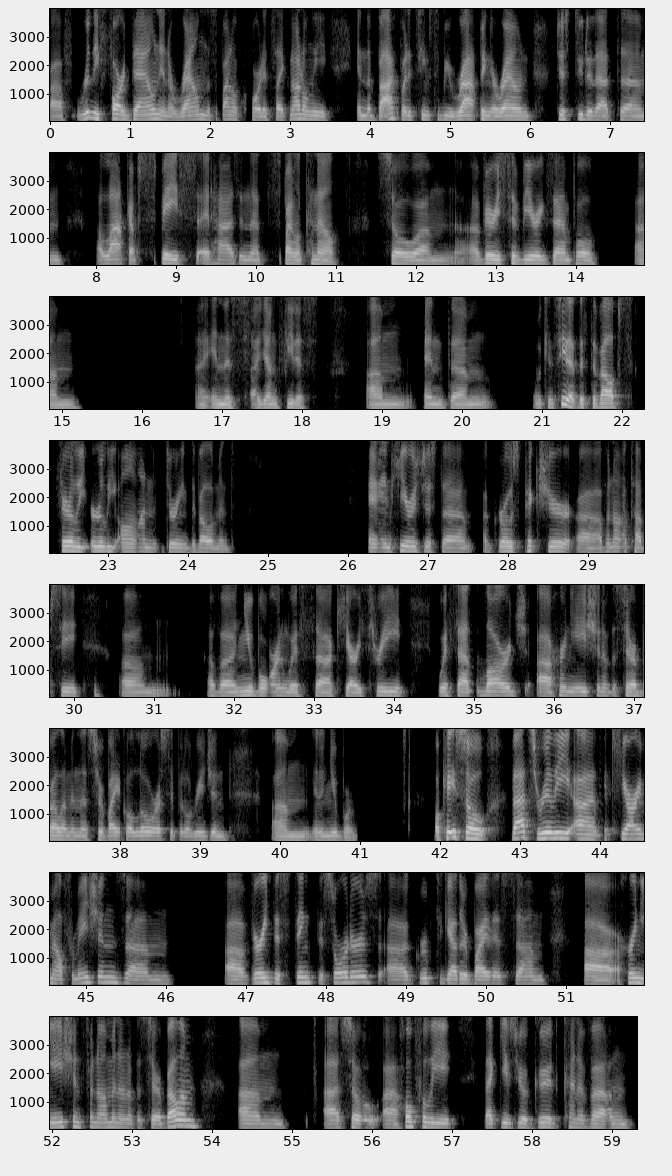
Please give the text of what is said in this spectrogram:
uh, really far down and around the spinal cord. It's like not only in the back, but it seems to be wrapping around just due to that um, a lack of space it has in that spinal canal. So um, a very severe example um, uh, in this uh, young fetus. Um, and um, we can see that this develops fairly early on during development. And here is just a, a gross picture uh, of an autopsy um, of a newborn with uh, Chiari3 with that large uh, herniation of the cerebellum in the cervical lower occipital region um, in a newborn. Okay, so that's really uh, the Chiari malformations. Um, uh, very distinct disorders uh, grouped together by this um, uh, herniation phenomenon of the cerebellum. Um, uh, so uh, hopefully that gives you a good kind of um,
